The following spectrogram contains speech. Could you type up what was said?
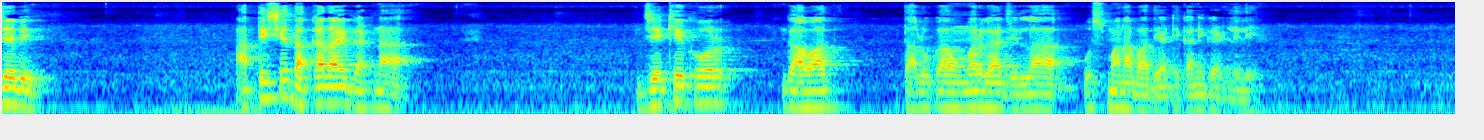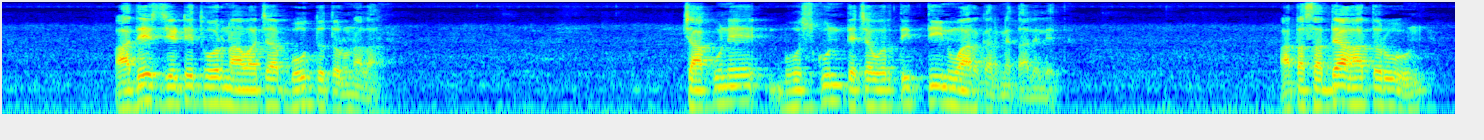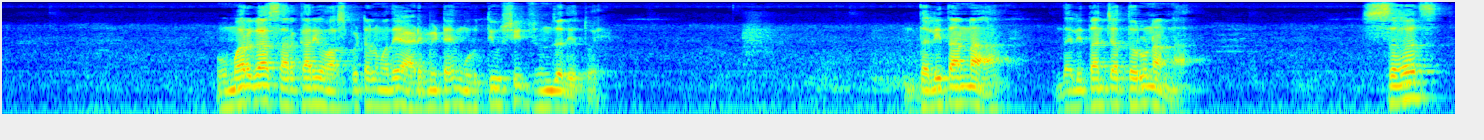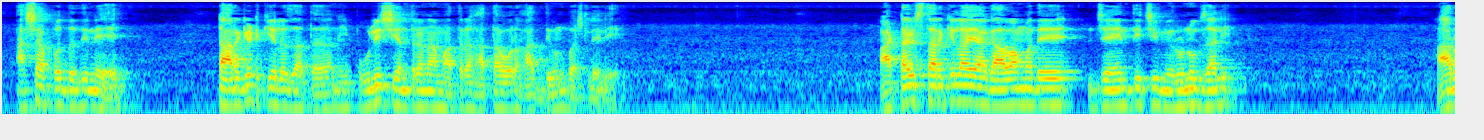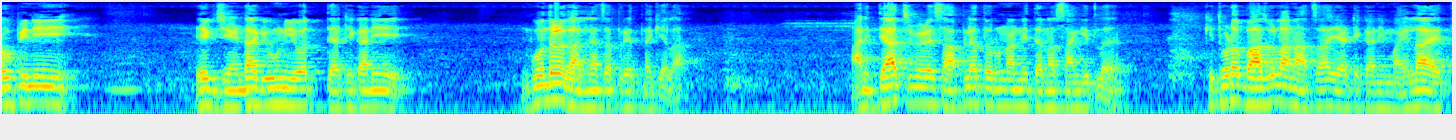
जय भीम. अतिशय धक्कादायक घटना. जेखेखोर गावात तालुका उमरगा जिल्हा उस्मानाबाद या ठिकाणी घडलेली. आदेश जेठे थोर नावाच्या बौद्ध तरुणाला. चाकूने भोसकून त्याच्यावरती तीन वार करण्यात आलेले आहेत. आता सध्या हा तरुण उमरगा सरकारी हॉस्पिटलमध्ये ऍडमिट आहे मृत्यूशी झुंज देतोय. दलितांना दलितांच्या तरुणांना सहज अशा पद्धतीने टार्गेट केलं जातं आणि पोलीस यंत्रणा मात्र हातावर हात देऊन बसलेली आहे. अठ्ठावीस तारखेला या गावामध्ये जयंतीची मिरवणूक झाली. आरोपींनी एक झेंडा घेऊन येत त्या ठिकाणी गोंधळ घालण्याचा प्रयत्न केला. आणि त्याच वेळेस आपल्या तरुणांनी त्यांना सांगितलं की थोडं बाजूला नाचा या ठिकाणी महिला आहेत.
